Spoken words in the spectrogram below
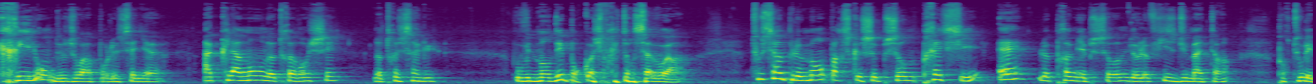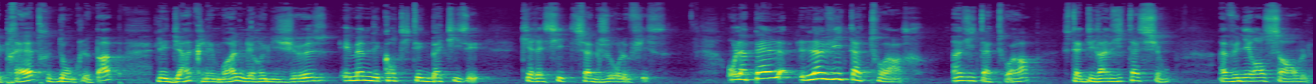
crions de joie pour le Seigneur, acclamons notre rocher, notre salut. Vous vous demandez pourquoi je prétends savoir Tout simplement parce que ce psaume précis est le premier psaume de l'office du matin pour tous les prêtres, donc le pape, les diacres, les moines, les religieuses et même des quantités de baptisés qui récitent chaque jour l'office. On l'appelle l'invitatoire. Invitatoire, c'est-à-dire invitation, à venir ensemble,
